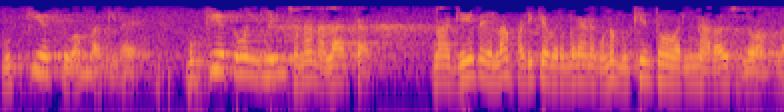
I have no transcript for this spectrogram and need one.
முக்கியத்துவம் வரல. முக்கியத்துவம் இல்லைன்னு சொன்னா நல்லா இருக்காது. நான் கீதையெல்லாம் படிக்க விரும்புறேன். எனக்கு ஒன்றும் முக்கியத்துவம் வரலன்னு யாராவது சொல்லுவாங்களா?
